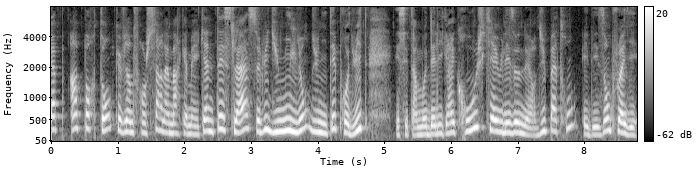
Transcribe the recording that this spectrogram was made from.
Cap important que vient de franchir la marque américaine Tesla, celui du million d'unités produites. Et c'est un modèle Y rouge qui a eu les honneurs du patron et des employés.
